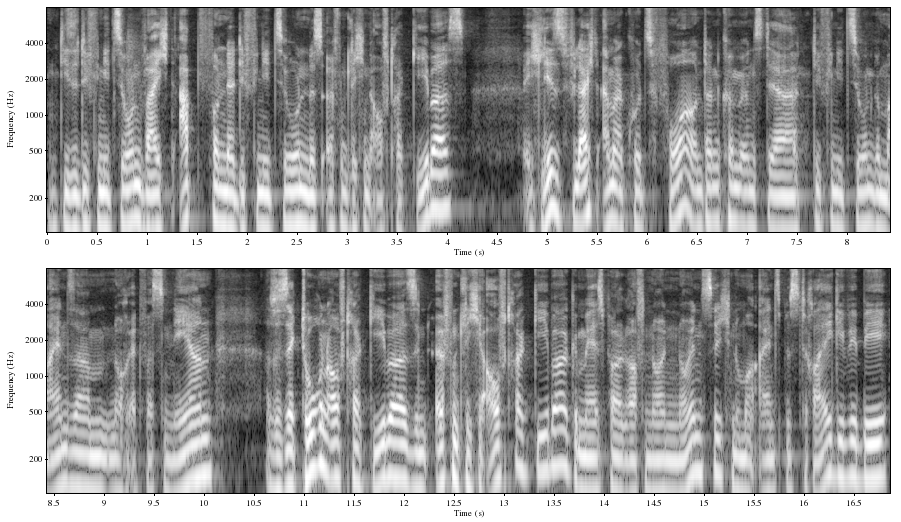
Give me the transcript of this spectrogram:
Diese Definition weicht ab von der Definition des öffentlichen Auftraggebers. Ich lese es vielleicht einmal kurz vor und dann können wir uns der Definition gemeinsam noch etwas nähern. Also Sektorenauftraggeber sind öffentliche Auftraggeber gemäß 99 Nummer 1 bis 3 GWB,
